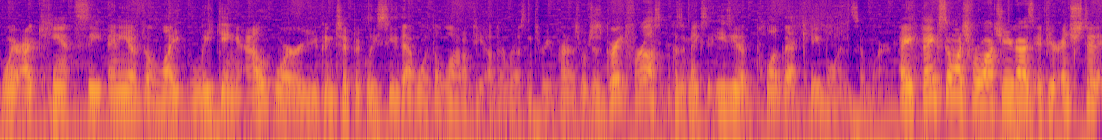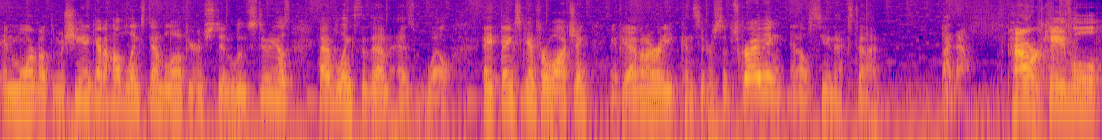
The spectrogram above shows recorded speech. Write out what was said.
where I can't see any of the light leaking out where you can typically see that with a lot of the other Resin 3D printers, which is great for us because it makes it easy to plug that cable in somewhere. Hey, thanks so much for watching you guys. If you're interested in more about the machine, again, I'll have links down below. If you're interested in Loot Studios, have links to them as well. Hey, thanks again for watching. If you haven't already, consider subscribing and I'll see you next time. Bye now. Power cable,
